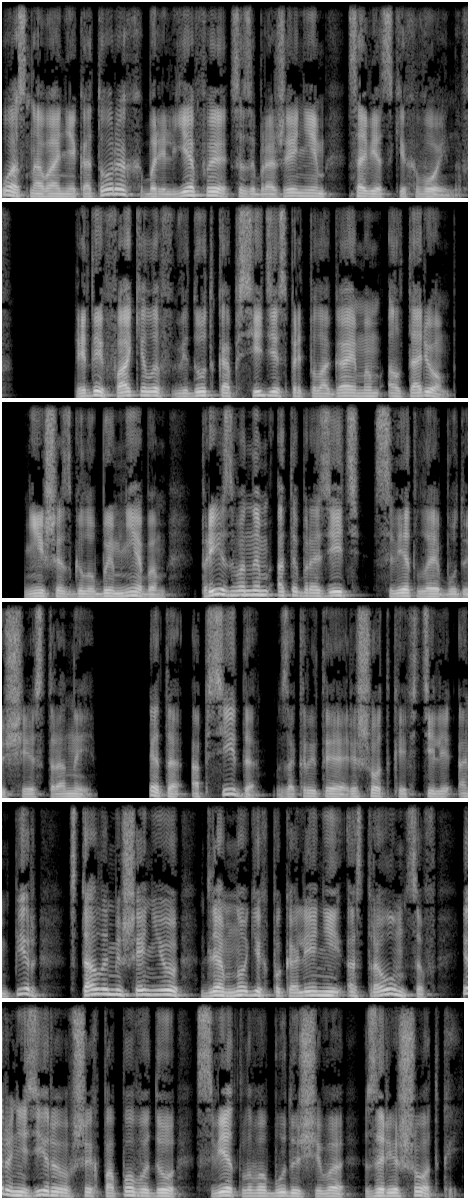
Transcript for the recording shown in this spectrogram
у основания которых барельефы с изображением советских воинов. Ряды факелов ведут к апсиде с предполагаемым алтарем, ниши с голубым небом, призванным отобразить светлое будущее страны. Эта апсида, закрытая решеткой в стиле ампир, стала мишенью для многих поколений остроумцев, иронизировавших по поводу светлого будущего за решеткой.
